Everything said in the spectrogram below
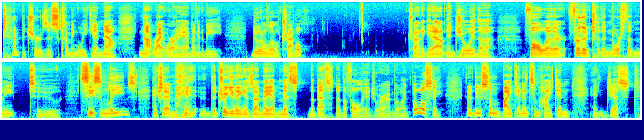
temperatures this coming weekend. Now, not right where I am. I'm going to be doing a little travel, trying to get out and enjoy the fall weather further to the north of me to see some leaves. Actually, I may, the tricky thing is I may have missed the best of the foliage where I'm going, but we'll see. I'm going to do some biking and some hiking and just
